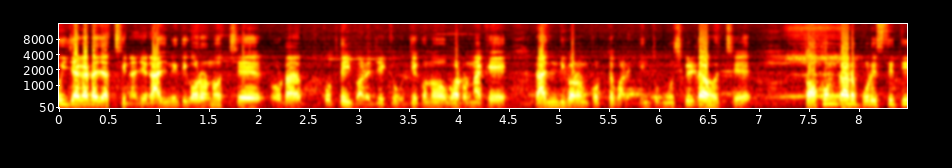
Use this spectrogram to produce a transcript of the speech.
ওই জায়গাটা যাচ্ছি না, যে রাজনীতিকরণ হচ্ছে ওটা করতেই পারে যে কেউ, যে কোনো ঘটনাকে রাজনীতিকরণ করতে পারে। কিন্তু মুশকিলটা হচ্ছে, তখনকার পরিস্থিতি,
